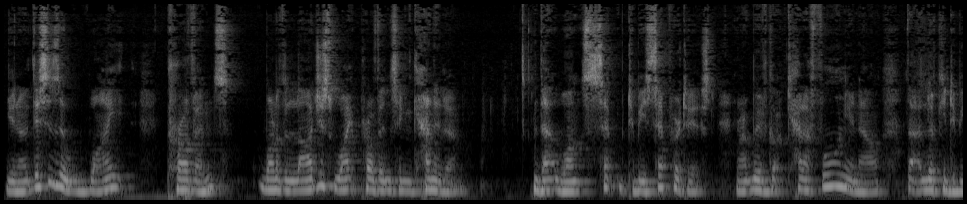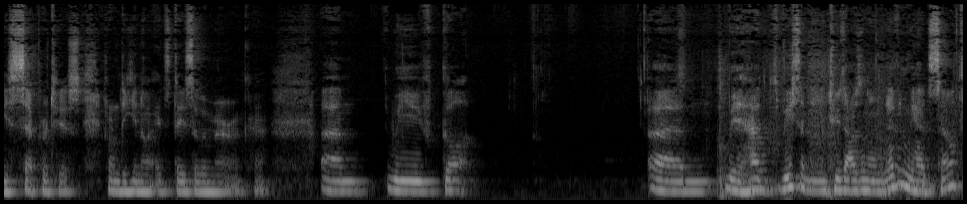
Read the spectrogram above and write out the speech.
You know, this is a white province, one of the largest white province in Canada that wants to be separatist. Right, we've got California now that are looking to be separatist from the United States of America. Um, we've got um, we had recently in 2011 we had South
